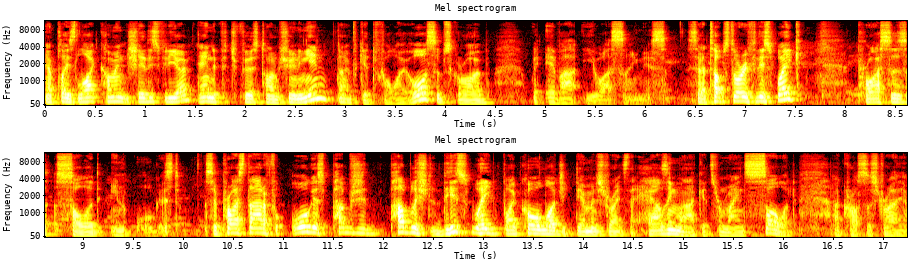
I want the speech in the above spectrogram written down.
Now please like, comment, share this video and if it's your first time tuning in, don't forget to follow or subscribe wherever you are seeing this. So our top story for this week, prices solid in August. So price data for August published, published this week by CoreLogic demonstrates that housing markets remain solid across Australia.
